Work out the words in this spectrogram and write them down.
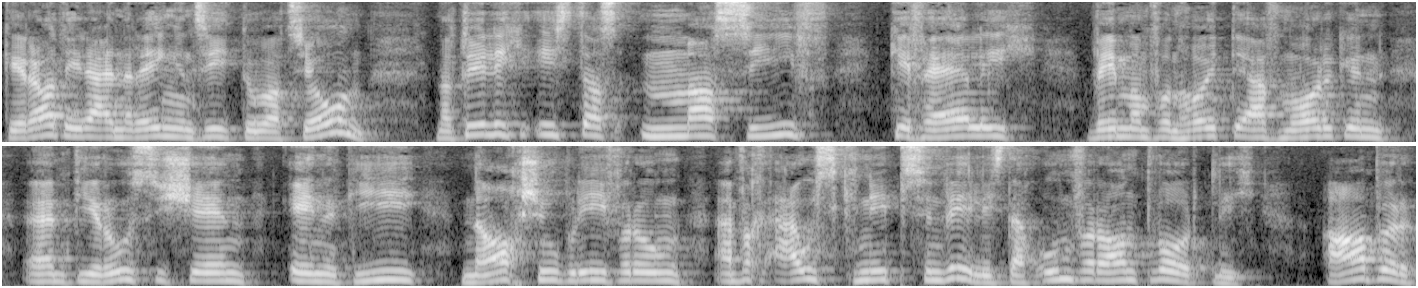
gerade in einer engen Situation. Natürlich ist das massiv gefährlich wenn man von heute auf morgen ähm, die russischen Energienachschublieferung einfach ausknipsen will, ist auch unverantwortlich. Aber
